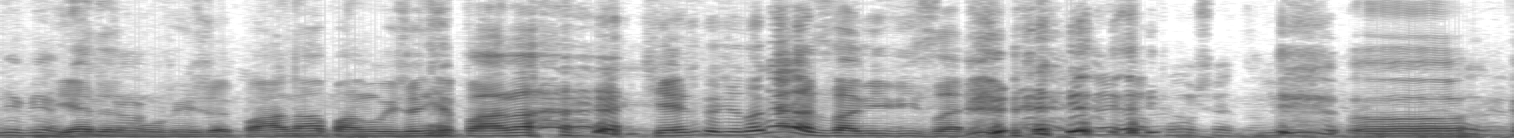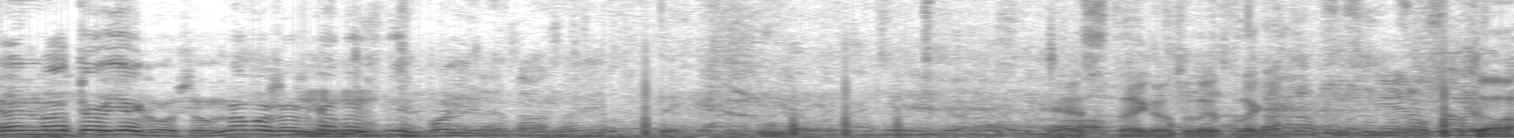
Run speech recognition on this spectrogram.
Nie wiem. jeden no. mówi, że pana, pan mówi, że nie pana. Ciężko się dogadać z wami, widzę. Kolega poszedł już. O, Ten ma to jego są. No możesz gadać z nim po ile ma. no. Jest tego, tutaj to tak. Co?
